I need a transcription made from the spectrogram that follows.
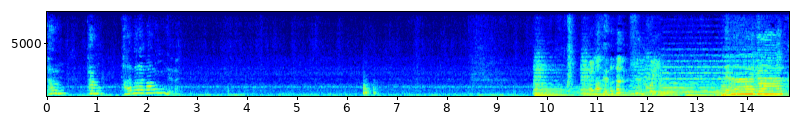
パンパンパラパラパンだよね長くすぐ来いよ。長く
